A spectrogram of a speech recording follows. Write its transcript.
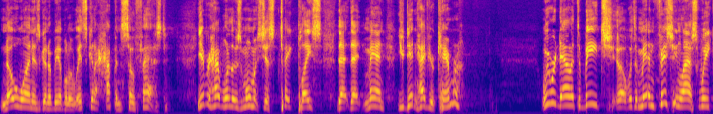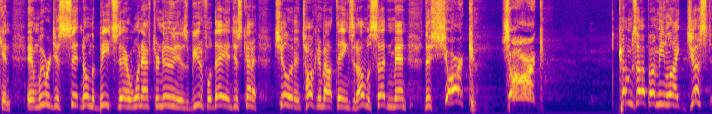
No one is going to be able to, it's going to happen so fast. You ever have one of those moments just take place that, that man, you didn't have your camera? We were down at the beach uh, with the men fishing last week, and, and we were just sitting on the beach there one afternoon. It was a beautiful day, and just kind of chilling and talking about things. And all of a sudden, man, the shark, shark, comes up. I mean, like just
